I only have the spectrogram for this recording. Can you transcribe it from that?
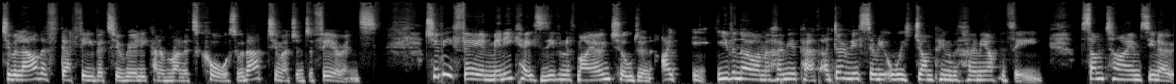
to allow the, that fever to really kind of run its course without too much interference. To be fair, in many cases, even with my own children, I even though I'm a homeopath, I don't necessarily always jump in with homeopathy. Sometimes, you know,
